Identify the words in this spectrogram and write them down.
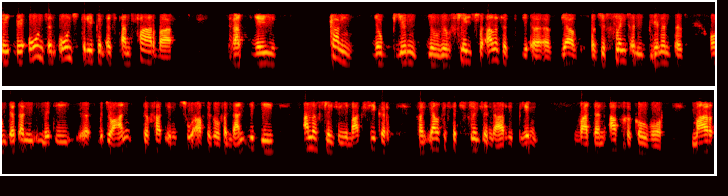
by, by ons en ons streken is aanvaarbaar dat jy kan jou been jou jou vlees vir alles wat uh, ja wat jy vlees in die bene is om dit dan met die uh, met jou hand te vat en so af te go van dan jy alle vlees en jy maak seker van elke stuk vlees in daardie been wat dan afgekou word. Maar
